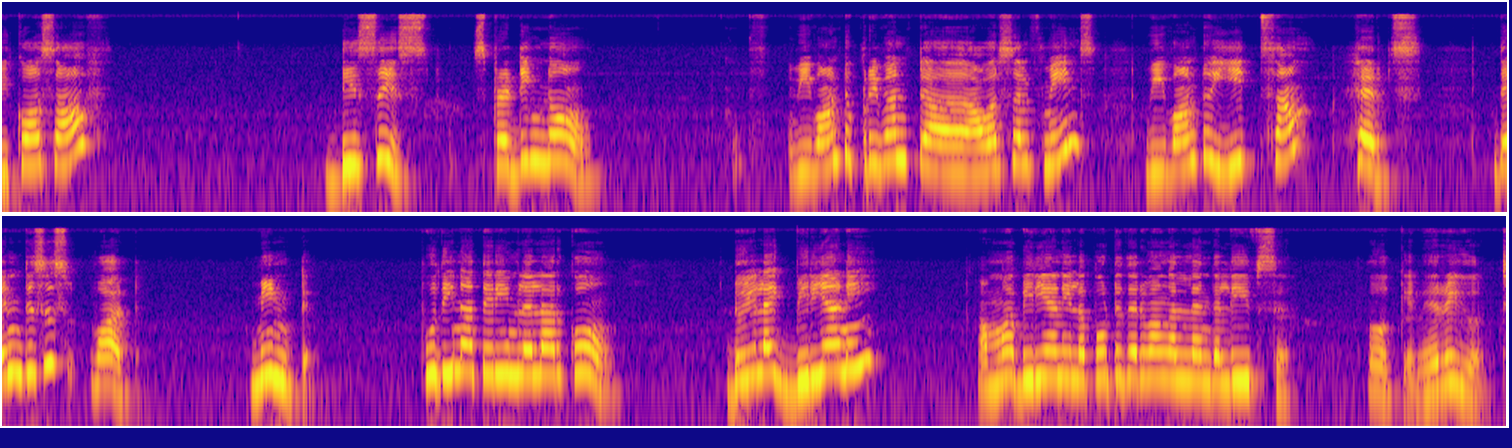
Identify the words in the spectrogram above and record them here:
because of disease spreading no we want to prevent uh, ourselves means we want to eat some herbs then this is what mint புதினா தெரியும்ல எல்லாருக்கும் டு யூ லைக் பிரியாணி அம்மா பிரியாணியில் போட்டு தருவாங்கல்ல இந்த leaves okay very good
